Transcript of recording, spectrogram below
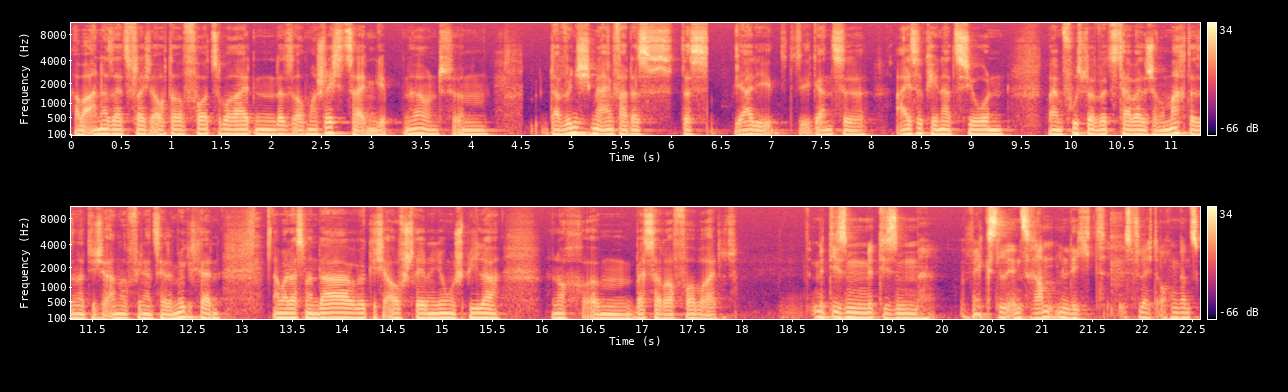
Aber andererseits vielleicht auch darauf vorzubereiten, dass es auch mal schlechte Zeiten gibt. Ne? Und ähm, da wünsche ich mir einfach, dass, dass ja, die, die ganze Eishockey-Nation, beim Fußball wird es teilweise schon gemacht, da sind natürlich andere finanzielle Möglichkeiten, aber dass man da wirklich aufstrebende junge Spieler noch ähm, besser darauf vorbereitet. Mit diesem, mit diesem Wechsel ins Rampenlicht ist vielleicht auch ein ganz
